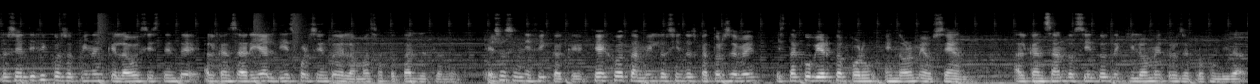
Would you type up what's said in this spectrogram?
los científicos opinan que el agua existente alcanzaría el 10% de la masa total del planeta. Eso significa que GJ 1214b está cubierto por un enorme océano, alcanzando cientos de kilómetros de profundidad.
